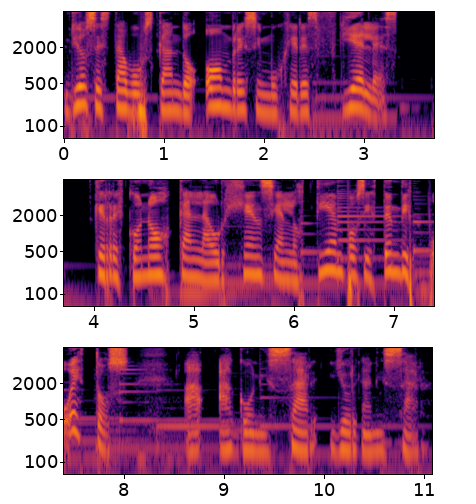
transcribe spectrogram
Dios está buscando hombres y mujeres fieles que reconozcan la urgencia en los tiempos y estén dispuestos a agonizar y organizar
